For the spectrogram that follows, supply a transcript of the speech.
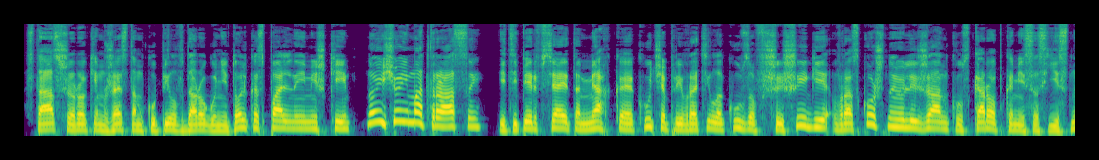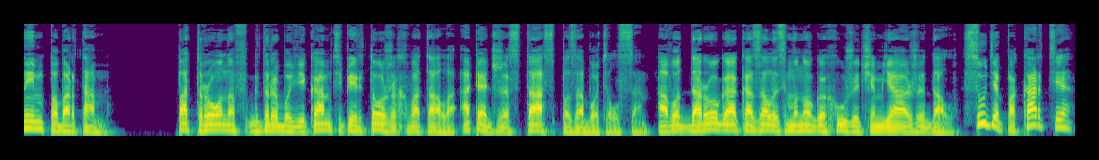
Стас широким жестом купил в дорогу не только спальные мешки, но еще и матрасы. И теперь вся эта мягкая куча превратила кузов Шишиги в роскошную лежанку с коробками со съестным по бортам. Патронов к дробовикам теперь тоже хватало. Опять же, Стас позаботился. А вот дорога оказалась много хуже, чем я ожидал. Судя по карте,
